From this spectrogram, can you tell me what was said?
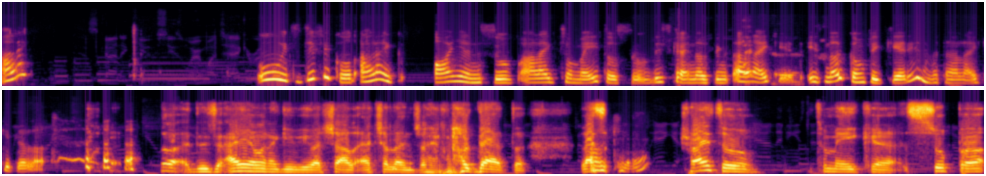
I like Oh, it's difficult. I like onion soup. I like tomato soup. These kind of things. I like it. It's not complicated, but I like it a lot. so, this, I want to give you a, chal- a challenge about that. Let's okay. try to to make uh, soup uh,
